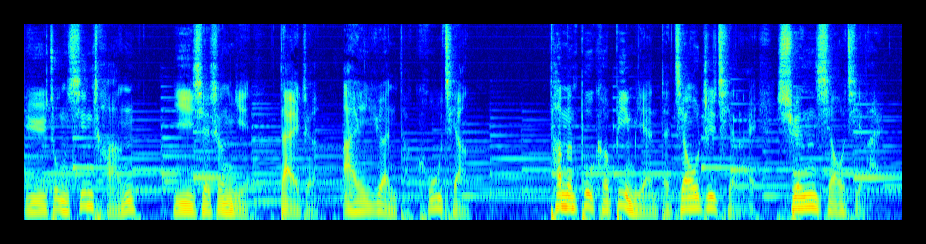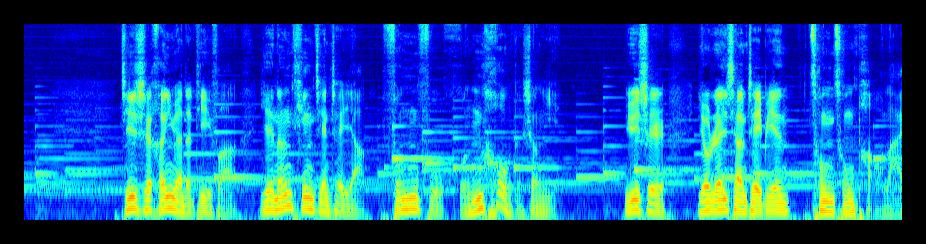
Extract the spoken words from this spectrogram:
语重心长，一些声音带着哀怨的哭腔，他们不可避免地交织起来，喧嚣起来。即使很远的地方，也能听见这样丰富浑厚的声音。于是，有人向这边匆匆跑来，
